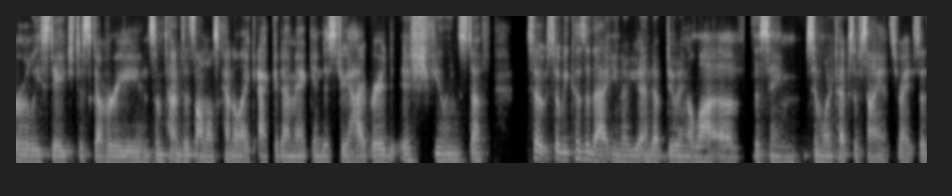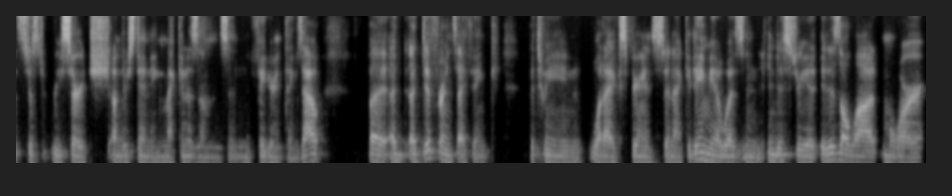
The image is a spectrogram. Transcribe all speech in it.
early stage discovery and sometimes it's almost kind of like academic industry hybrid-ish feeling stuff. So so because of that, you know, you end up doing a lot of the same similar types of science, right? So it's just research, understanding mechanisms and figuring things out but a, a difference, I think, between what I experienced in academia was in industry, it, is a lot more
